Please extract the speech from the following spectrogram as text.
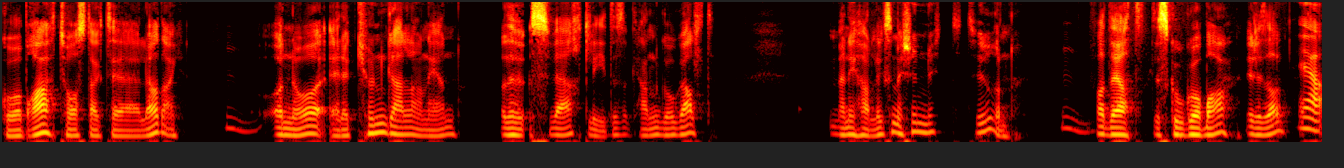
gå bra torsdag til lørdag. Og nå er det kun gallaen igjen. Og det er svært lite som kan gå galt. Men jeg hadde liksom ikke nytt turen. For det at det skulle gå bra, ikke sant? Ja.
